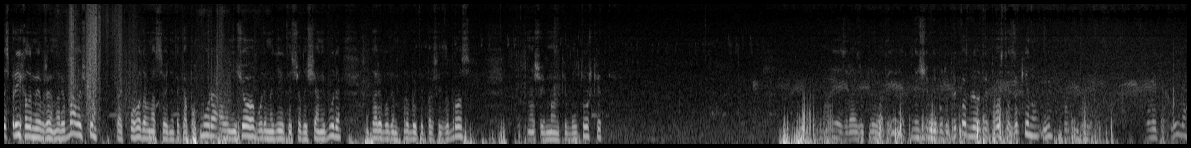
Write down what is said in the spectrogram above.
Ось приїхали ми вже на рибалочку. Так, погода у нас сьогодні така похмура, але нічого, будемо надіятися, що доща не буде. Зараз будемо робити перший заброс нашої манки болтушки. І зразу клювати. Я нічим не буду прикормлювати, просто закину і будемо ловити. Велика хвиля.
